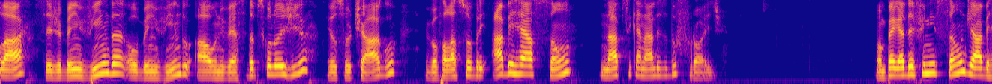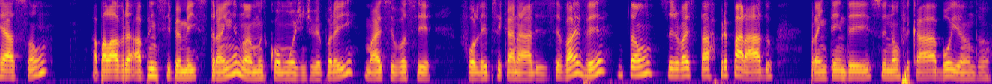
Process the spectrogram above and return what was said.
Olá, seja bem-vinda ou bem-vindo ao universo da psicologia. Eu sou o Thiago e vou falar sobre abreação na psicanálise do Freud. Vamos pegar a definição de abreação. A palavra a princípio é meio estranha, não é muito comum a gente ver por aí, mas se você for ler psicanálise, você vai ver, então você já vai estar preparado para entender isso e não ficar boiando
